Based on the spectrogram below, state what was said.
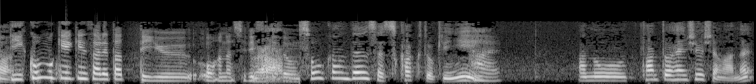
はい。離婚も経験されたっていうお話ですけど。あ。創刊伝説書くときに、はい。あの担当編集者がね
